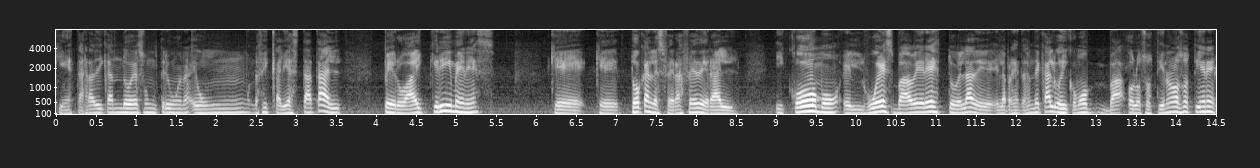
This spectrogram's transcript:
quien está radicando es un tribunal, un- una fiscalía estatal, pero hay crímenes que, que tocan la esfera federal y cómo el juez va a ver esto, ¿verdad? De, la presentación de cargos y cómo va, o lo sostiene o no lo sostiene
